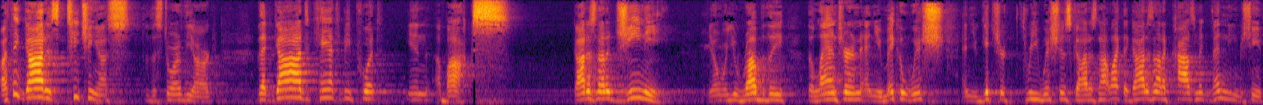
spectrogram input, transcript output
I think God is teaching us through the story of the ark that God can't be put in a box. God is not a genie, you know, where you rub the, the lantern and you make a wish and you get your three wishes. God is not like that. God is not a cosmic vending machine.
